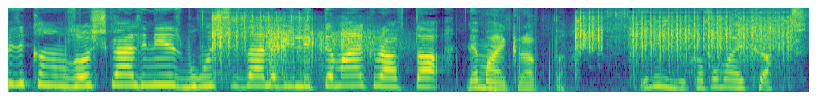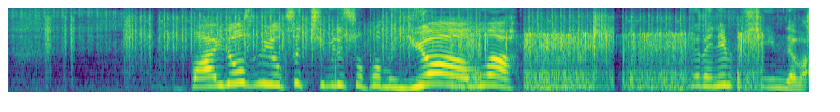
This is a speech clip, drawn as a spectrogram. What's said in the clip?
Pratik kanalımıza hoş geldiniz. Bugün sizlerle birlikte Minecraft'ta ne Minecraft'ta? Benim gibi kafa Minecraft. Bayloz mu yoksa çivili sopa mı? Ya Allah. De benim şeyim de var.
